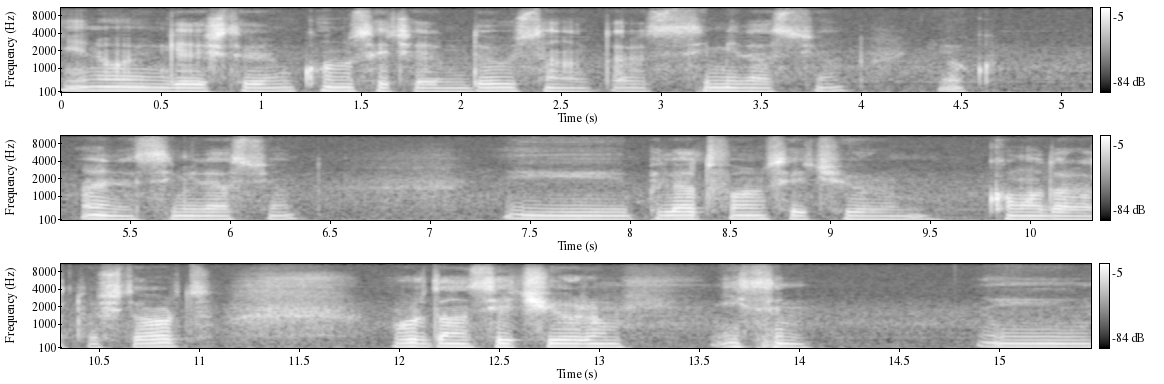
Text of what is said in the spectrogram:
Yeni oyun geliştirelim, konu seçelim, dövüş sanatları, simülasyon, yok. Aynen simülasyon. Ee, platform seçiyorum, Commodore 64. Buradan seçiyorum, isim. Ee,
